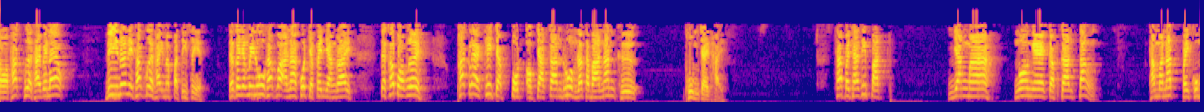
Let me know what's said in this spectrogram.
ต่อพักเพื่อไทยไปแล้ว ดีนะนี่พักเพื่อไทยมาปฏิเสธ แต่ก็ยังไม่รู้ครับว่าอนาคตจะเป็นอย่างไร แต่เขาบอกเลยพักแรกที่จะปลดออกจากการร่วมรัฐบาลนั้นคือภูมิใจไทย ถ้าประชาธิปัตย์ยังมางอแงกับการตั้งธรรมนัตไปคุม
